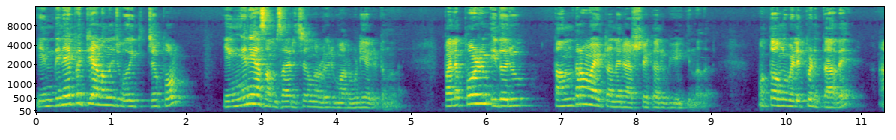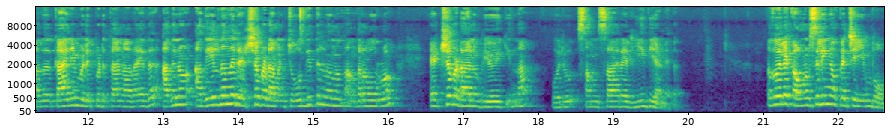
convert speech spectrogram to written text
എന്തിനെ പറ്റിയാണെന്ന് ചോദിച്ചപ്പോൾ എങ്ങനെയാണ് സംസാരിച്ചതെന്നുള്ളൊരു മറുപടിയാണ് കിട്ടുന്നത്. പലപ്പോഴും ഇതൊരു തന്ത്രമായിട്ടാണ് രാഷ്ട്രീയക്കാർ ഉപയോഗിക്കുന്നത്. മൊത്തം അങ്ങ് വെളിപ്പെടുത്താതെ അത് കാര്യം വെളിപ്പെടുത്താൻ അതായത് അതിനോ അതിൽ നിന്ന് രക്ഷപ്പെടാൻ ചോദ്യത്തിൽ നിന്ന് തന്ത്രപൂർവം രക്ഷപ്പെടാൻ ഉപയോഗിക്കുന്ന ഒരു സംസാര രീതിയാണിത്. അതുപോലെ കൗൺസിലിംഗ് ഒക്കെ ചെയ്യുമ്പോൾ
